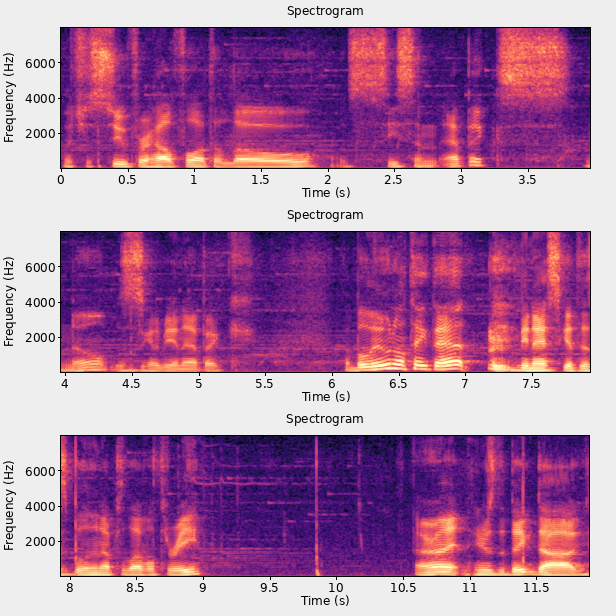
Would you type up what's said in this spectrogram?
Which is super helpful at the low. Let's see some epics. No, this is going to be an epic. A balloon, I'll take that. be nice to get this balloon up to level 3. Alright, here's the big dog.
